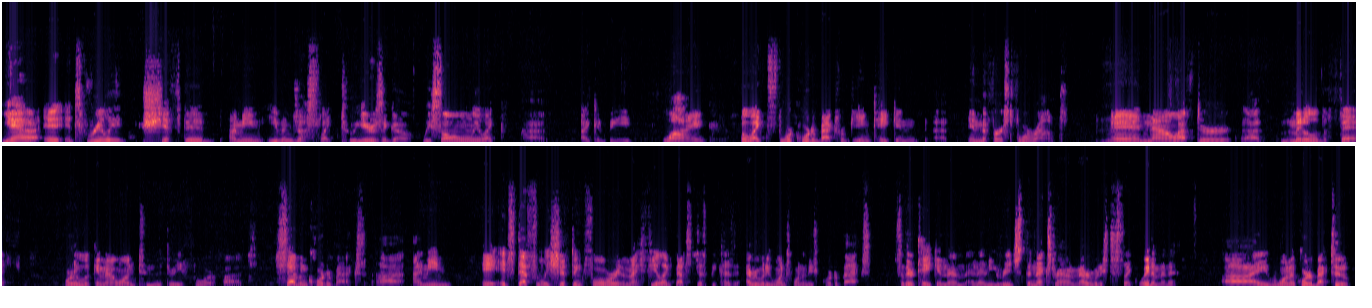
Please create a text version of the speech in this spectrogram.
yeah, it, it's really shifted. I mean, even just like two years ago, we saw only like, uh, I could be lying, but like four quarterbacks were being taken uh, in the first four rounds. Mm-hmm. And now, after uh, middle of the fifth, we're looking at one, two, three, four, five, seven quarterbacks. Uh, I mean, it, it's definitely shifting forward, and I feel like that's just because everybody wants one of these quarterbacks. So they're taking them, and then you reach the next round, and everybody's just like, "Wait a minute, I want a quarterback too,"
